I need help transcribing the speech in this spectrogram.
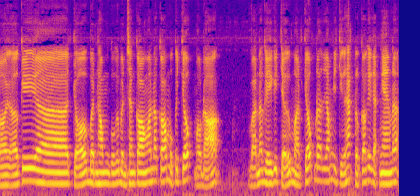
Rồi ở cái uh, chỗ bên hông của cái bình xăng con đó, nó có một cái chốt màu đỏ. Và nó ghi cái chữ mà chốt đó giống như chữ H rồi có cái gạch ngang đó.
